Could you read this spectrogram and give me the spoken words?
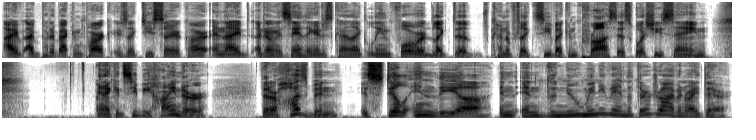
I, I, put it back in park. He's like, "Do you sell your car?" And I I don't even say anything. I just kind of like lean forward, like to kind of like see if I can process what she's saying. And I can see behind her that her husband is still in the uh in in the new minivan that they're driving right there.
